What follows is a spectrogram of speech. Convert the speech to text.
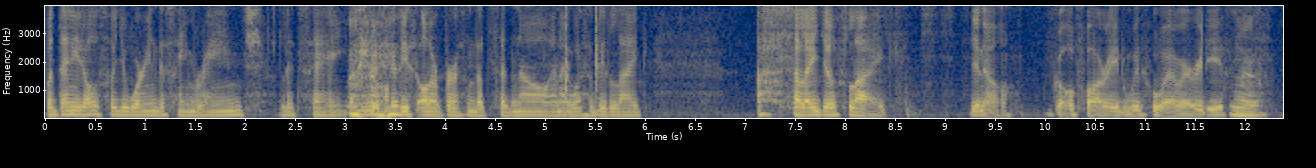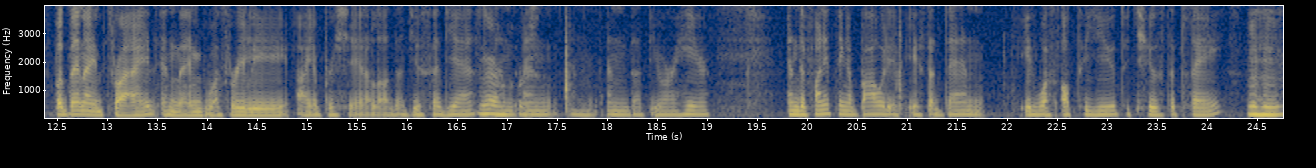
But then it also you were in the same range, let's say, you know, of this other person that said no, and I was a bit like, ah, shall I just like, you know, go for it with whoever it is? yeah But then I tried, and then it was really I appreciate a lot that you said yes, Yeah, and, and, and and that you are here. And the funny thing about it is that then it was up to you to choose the place, hmm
